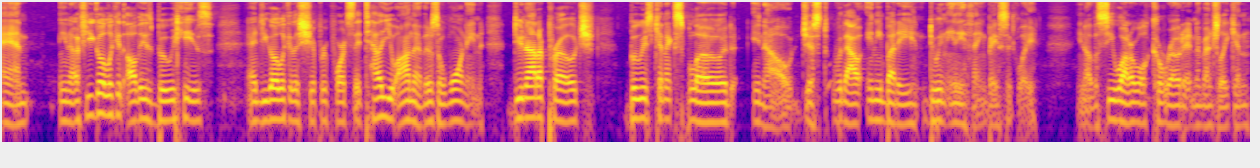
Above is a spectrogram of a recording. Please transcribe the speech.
And you know, if you go look at all these buoys and you go look at the ship reports, they tell you on there there's a warning. Do not approach. Buoys can explode, you know, just without anybody doing anything basically. You know, the seawater will corrode it and eventually can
